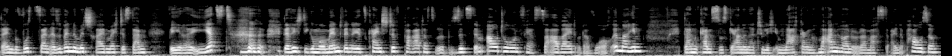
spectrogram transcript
dein Bewusstsein. Also wenn du mitschreiben möchtest, dann wäre jetzt der richtige Moment, wenn du jetzt keinen Stift parat hast oder sitzt im Auto und fährst zur Arbeit oder wo auch immer hin, dann kannst du es gerne natürlich im Nachgang nochmal anhören oder machst eine Pause.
